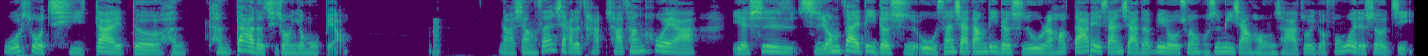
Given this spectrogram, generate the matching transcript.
我所期待的很很大的其中一个目标。那像三峡的茶茶餐会啊。也是使用在地的食物，三峡当地的食物，然后搭配三峡的碧螺春或是蜜香红茶做一个风味的设计。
